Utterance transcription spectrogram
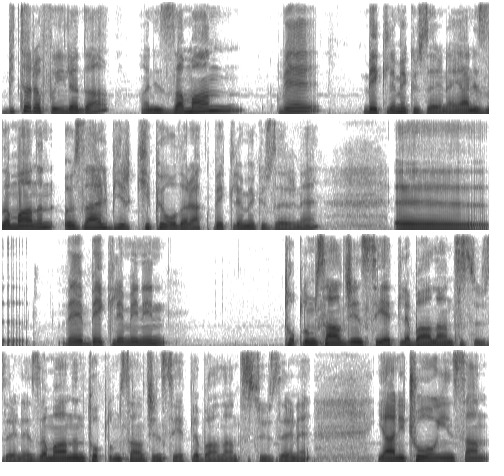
bir tarafıyla da hani zaman ve beklemek üzerine yani zamanın özel bir kipi olarak beklemek üzerine e, ve beklemenin toplumsal cinsiyetle bağlantısı üzerine zamanın toplumsal cinsiyetle bağlantısı üzerine. Yani çoğu insan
